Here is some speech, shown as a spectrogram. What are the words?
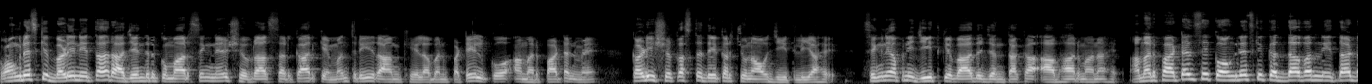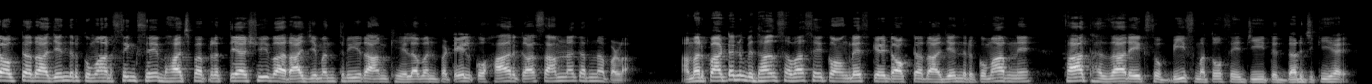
कांग्रेस के बड़े नेता राजेंद्र कुमार सिंह ने शिवराज सरकार के मंत्री रामखेलावन पटेल को अमरपाटन में कड़ी शिकस्त देकर चुनाव जीत लिया है। सिंह ने अपनी जीत के बाद जनता का आभार माना है। अमरपाटन से कांग्रेस के कद्दावर नेता डॉक्टर राजेंद्र कुमार सिंह से भाजपा प्रत्याशी व राज्य मंत्री रामखेलावन पटेल को हार का सामना करना पड़ा। अमरपाटन विधानसभा से कांग्रेस के डॉक्टर राजेंद्र कुमार ने 7,120 मतों से जीत दर्ज की है।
